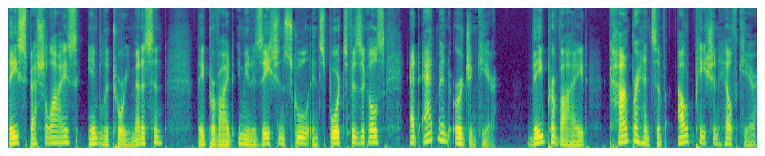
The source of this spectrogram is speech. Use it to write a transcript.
they specialize ambulatory medicine. They provide immunization, school, and sports physicals. At AtMed Urgent Care, they provide comprehensive outpatient health care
